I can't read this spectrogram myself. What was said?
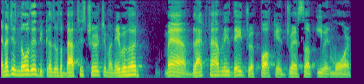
and I just know this because there was a Baptist church in my neighborhood. Man, black families they dress fucking dress up even more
